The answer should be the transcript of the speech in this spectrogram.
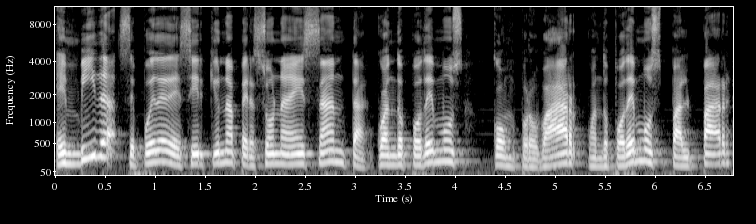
En vida se puede decir que una persona es santa cuando podemos comprobar, cuando podemos palpar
